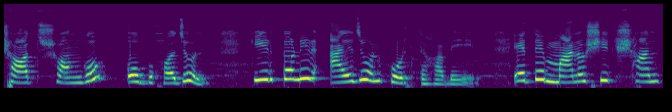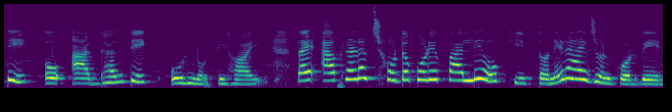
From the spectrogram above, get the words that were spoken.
সৎসঙ্গ ও ভজন, কীর্তনের আয়োজন করতে হবে। এতে মানসিক শান্তি ও আধ্যাত্মিক উন্নতি হয়। তাই আপনারা ছোট করে পারলেও কীর্তনের আয়োজন করবেন।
